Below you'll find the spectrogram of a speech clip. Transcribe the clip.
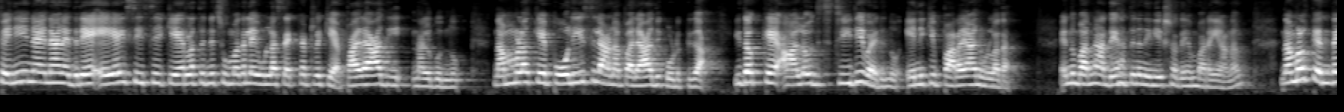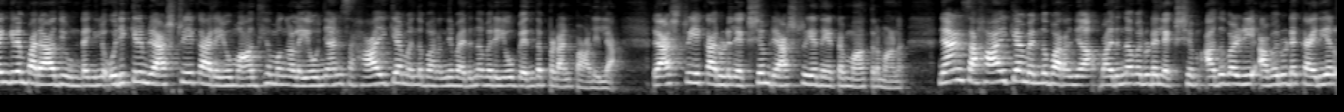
ഫെനി നൈനാനെതിരെ എ ഐ സി സി കേരളത്തിന്റെ ചുമതലയുള്ള സെക്രട്ടറിക്ക് പരാതി നൽകുന്നു. നമ്മളൊക്കെ പോലീസിലാണ് പരാതി കൊടുക്കുക. ഇതൊക്കെ ആലോചിച്ച് ചിരി വരുന്നു എനിക്ക് പറയാനുള്ളത്. എന്ന് പറഞ്ഞ അദ്ദേഹത്തിന്റെ നിരീക്ഷണം അദ്ദേഹം പറയാണ്. നമ്മൾക്ക് എന്തെങ്കിലും പരാതി ഉണ്ടെങ്കിൽ ഒരിക്കലും രാഷ്ട്രീയക്കാരെയോ മാധ്യമങ്ങളെയോ ഞാൻ സഹായിക്കാമെന്ന് പറഞ്ഞ് വരുന്നവരെയോ ബന്ധപ്പെടാൻ പാടില്ല. രാഷ്ട്രീയക്കാരുടെ ലക്ഷ്യം രാഷ്ട്രീയ നേട്ടം മാത്രമാണ്. ഞാൻ സഹായിക്കാമെന്ന് പറഞ്ഞ വരുന്നവരുടെ ലക്ഷ്യം അതുവഴി അവരുടെ കരിയർ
